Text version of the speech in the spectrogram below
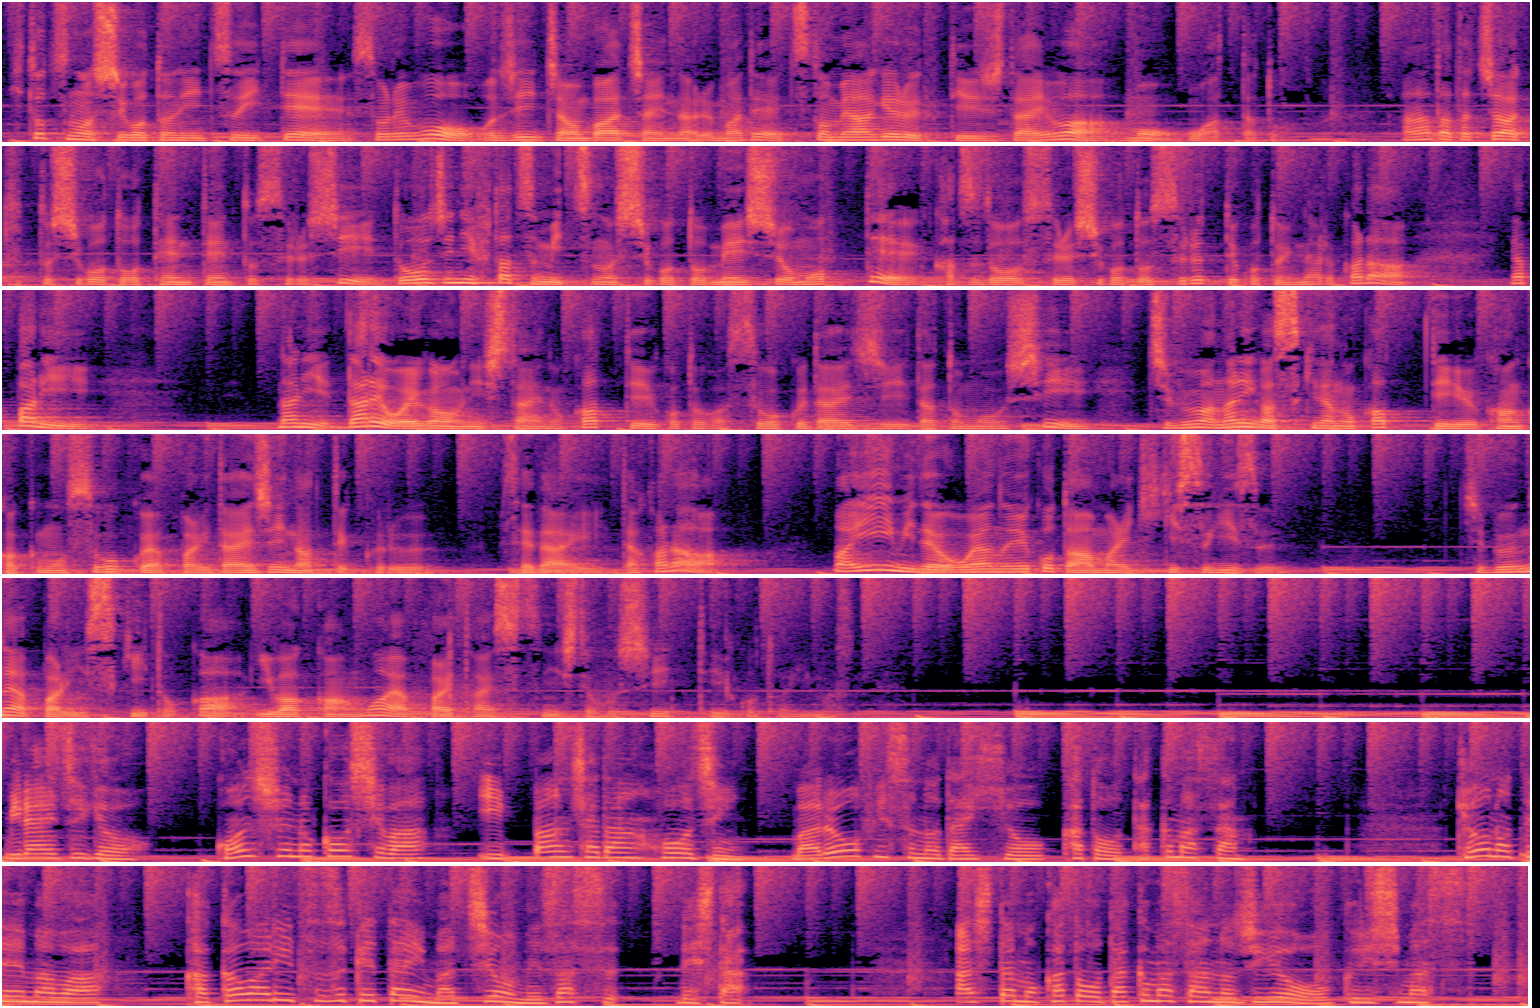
一つの仕事についてそれをおじいちゃんおばあちゃんになるまで勤め上げるっていう時代はもう終わったと。あなたたちはきっと仕事を転々とするし同時に2つ3つの仕事名刺を持って活動する仕事をするっていうことになるからやっぱり何誰を笑顔にしたいのかっていうことがすごく大事だと思うし自分は何が好きなのかっていう感覚もすごくやっぱり大事になってくる世代だから、まあ、いい意味で親の言うことはあまり聞きすぎず自分のやっぱり好きとか違和感はやっぱり大切にしてほしいっていうことを言いますね。未来授業今週の講師は一般社団法人マルオフィスの代表加藤拓磨さん。今日のテーマは関わり続けたい街を目指すでした。明日も加藤拓磨さんの授業をお送りします。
